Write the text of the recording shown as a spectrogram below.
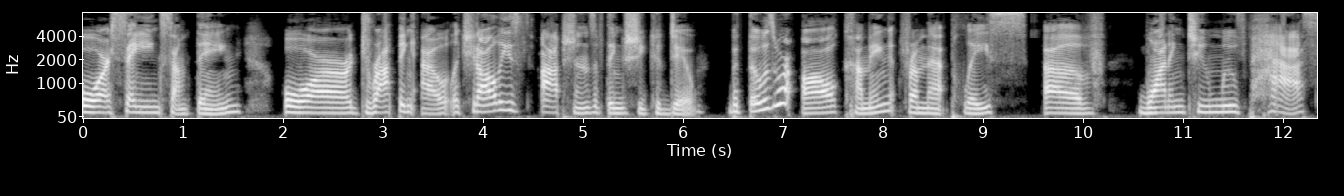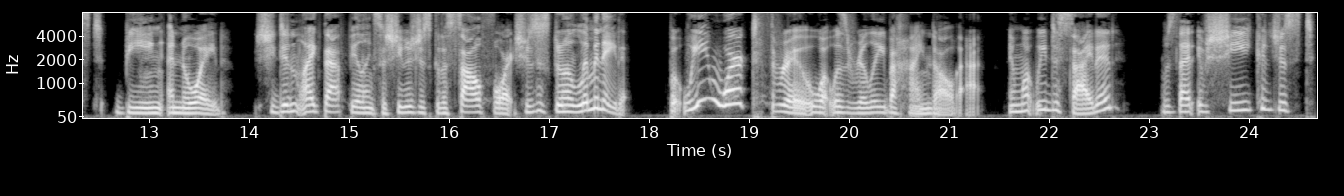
or saying something or dropping out. Like she had all these options of things she could do. But those were all coming from that place of wanting to move past being annoyed. She didn't like that feeling. So she was just going to solve for it. She was just going to eliminate it. But we worked through what was really behind all that. And what we decided was that if she could just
